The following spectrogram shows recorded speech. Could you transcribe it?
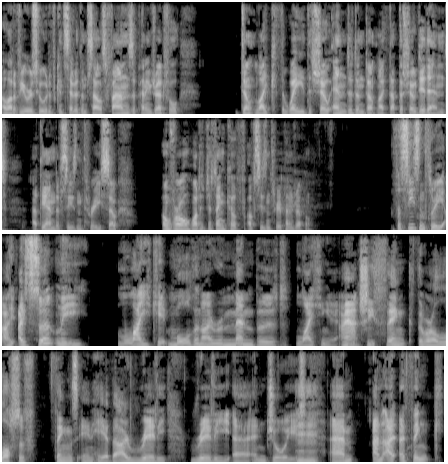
A lot of viewers who would have considered themselves fans of Penny Dreadful don't like the way the show ended and don't like that the show did end at the end of season three. So overall, what did you think of, of season three of Penny Dreadful? For season three, I, I certainly like it more than I remembered liking it. I mm-hmm. actually think there were a lot of things in here that I really, really uh, enjoyed. Mm-hmm. Um, and I, I think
